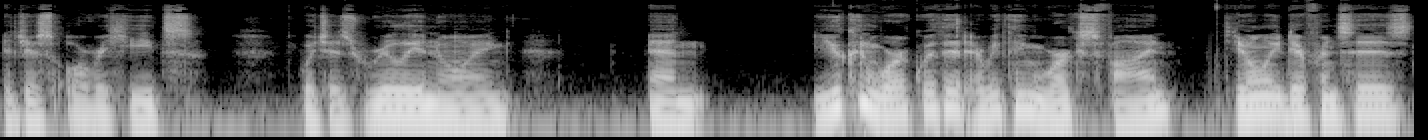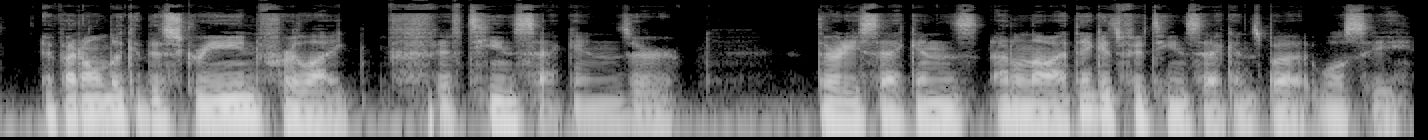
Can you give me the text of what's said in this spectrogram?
it just overheats, which is really annoying. And you can work with it. Everything works fine. The only difference is if I don't look at the screen for like 15 seconds or 30 seconds, I don't know. I think it's 15 seconds, but we'll see.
